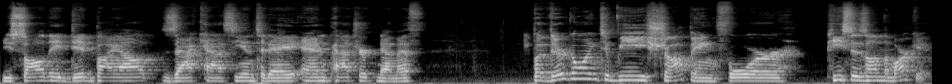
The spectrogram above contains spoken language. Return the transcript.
You saw they did buy out Zack Kassian today and Patrick Nemeth, but they're going to be shopping for pieces on the market.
